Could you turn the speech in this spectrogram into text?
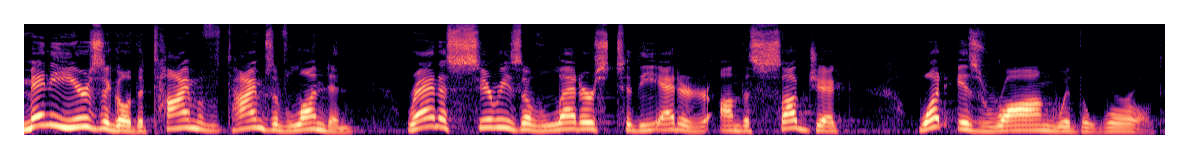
Many years ago, the time of, Times of London ran a series of letters to the editor on the subject What is Wrong with the World?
